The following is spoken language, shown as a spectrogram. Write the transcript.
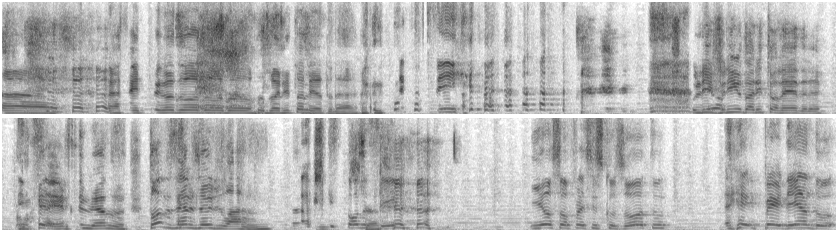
Ah, essa aí pegou do, do, do, do Ari Toledo, né? Sim. O livrinho do Ari Toledo, né? É esse mesmo. Todos eles veio de lá. Acho que todos sim. E eu sou Francisco Zoto. e Perdendo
